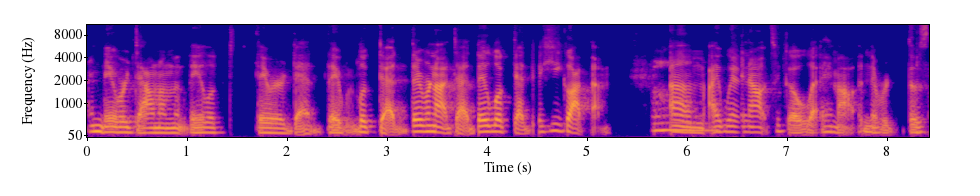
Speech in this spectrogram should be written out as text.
And they were down on them. they looked, they were dead. They looked dead. They were not dead. They looked dead. He got them. Oh. Um, I went out to go let him out, and there were those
